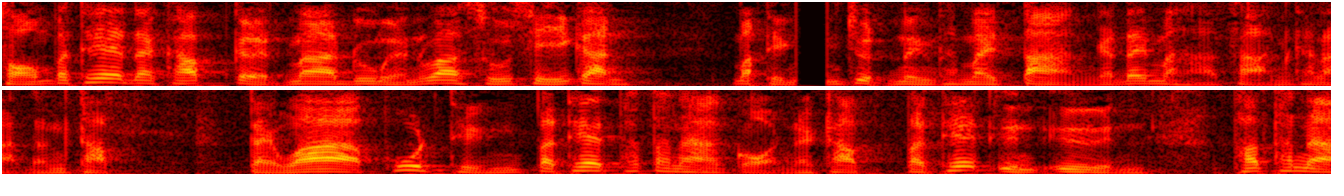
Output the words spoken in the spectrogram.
สองประเทศนะครับเกิดมาดูเหมือนว่าสูสีกัน มาถึงจุดหนึ่งทำไมต่างกันได้มหาศาลขนาดนั้นครับ แต่ว่าพูดถึงประเทศพัฒนาก่อนนะครับ ประเทศอื่นๆ พัฒนา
